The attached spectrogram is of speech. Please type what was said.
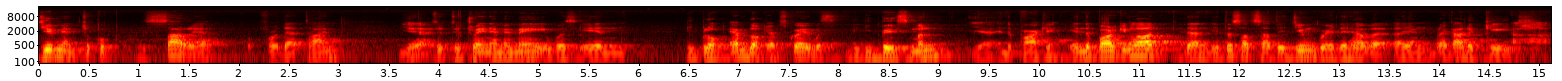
gym yang cukup besar ya for that time. Yeah. To, to train MMA, it was in di Blok M, Blok M Square. It was di, di basement Yeah, in the parking. in the parking lot dan itu satu-satu gym where they have a, a yang mereka ada cage. Ah.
